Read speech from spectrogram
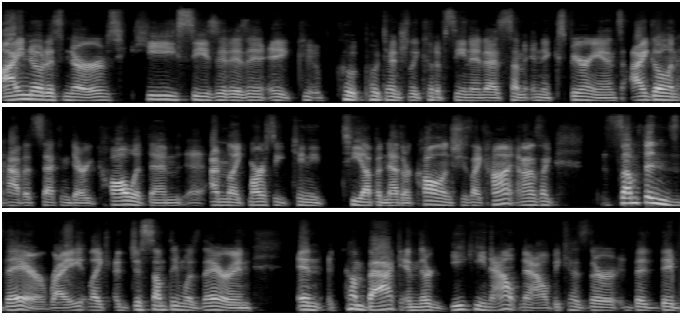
I notice nerves. He sees it as it, could, potentially could have seen it as some inexperience. I go and have a secondary call with them. I'm like, Marcie, can you tee up another call and she's like, huh? And I was like, something's there, right? Like just something was there. And and come back and they're geeking out now because they're they, they've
